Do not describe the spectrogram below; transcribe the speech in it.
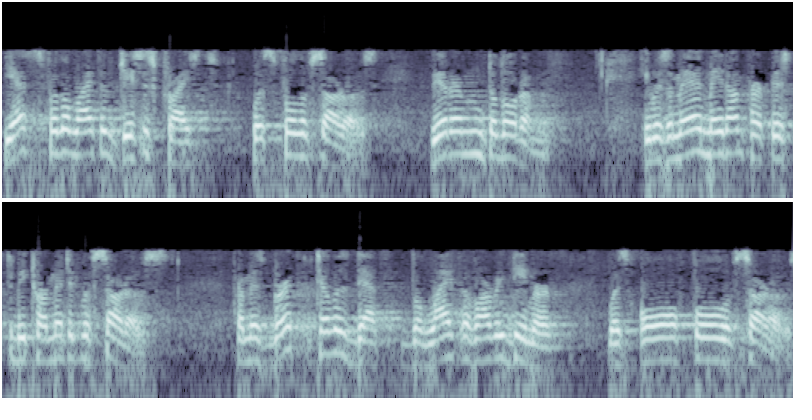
Yes, for the life of Jesus Christ was full of sorrows. Virum dolorum. He was a man made on purpose to be tormented with sorrows. From his birth till his death, the life of our Redeemer was all full of sorrows.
